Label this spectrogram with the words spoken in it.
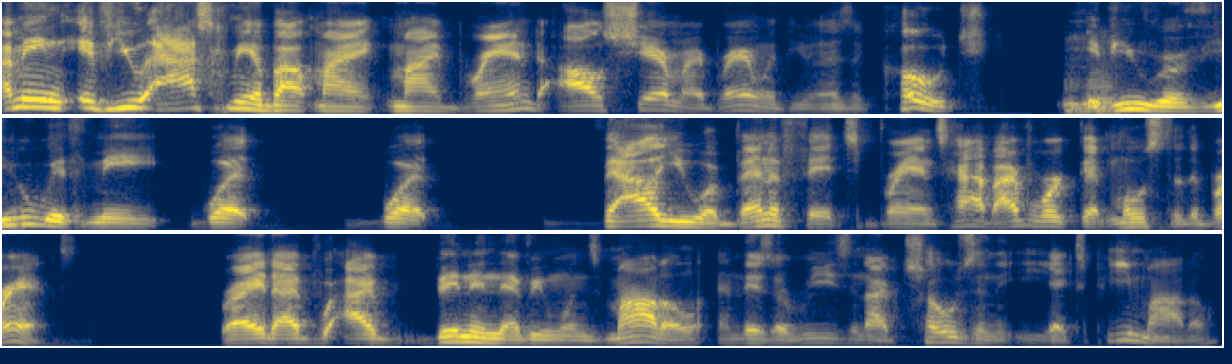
I mean, if you ask me about my my brand, I'll share my brand with you as a coach. Mm-hmm. If you review with me what what value or benefits brands have, I've worked at most of the brands, right? I've I've been in everyone's model, and there's a reason I've chosen the EXP model.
